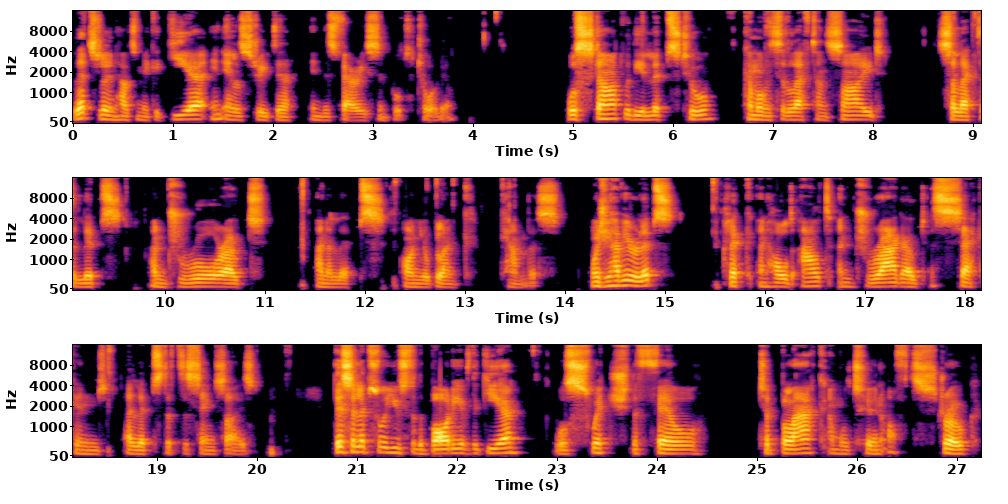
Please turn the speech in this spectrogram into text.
let's learn how to make a gear in Illustrator in this very simple tutorial. We'll start with the ellipse tool, come over to the left hand side, select ellipse and draw out an ellipse on your blank canvas. Once you have your ellipse, click and hold Alt and drag out a second ellipse that's the same size. This ellipse we'll use for the body of the gear. We'll switch the fill to black and we'll turn off the stroke.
